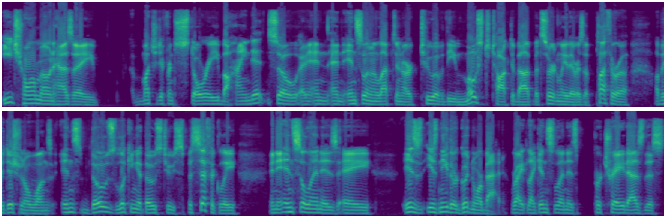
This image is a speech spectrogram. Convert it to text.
Each hormone has a much different story behind it. So, and and insulin and leptin are two of the most talked about, but certainly there is a plethora of additional ones. In those looking at those two specifically, and insulin is a is is neither good nor bad, right? Like insulin is portrayed as this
